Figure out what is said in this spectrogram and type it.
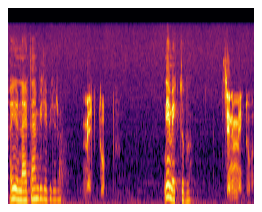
Hayır nereden bilebilirim? Mektup. Ne mektubu? Senin mektubun.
